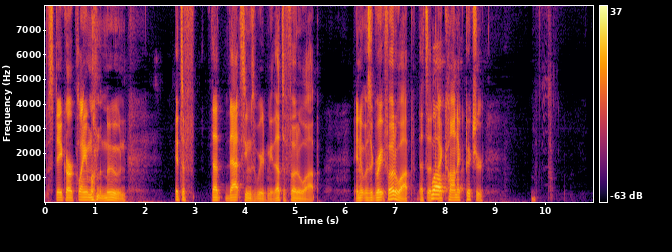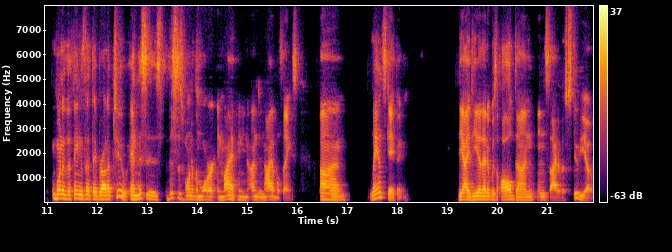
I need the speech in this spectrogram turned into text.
stake our claim on the moon. It's a f- that that seems weird to me. That's a photo op, and it was a great photo op. That's an Well- iconic picture. one of the things that they brought up too, and this is this is one of the more, in my opinion, undeniable things. Um, landscaping. The idea that it was all done inside of a studio.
